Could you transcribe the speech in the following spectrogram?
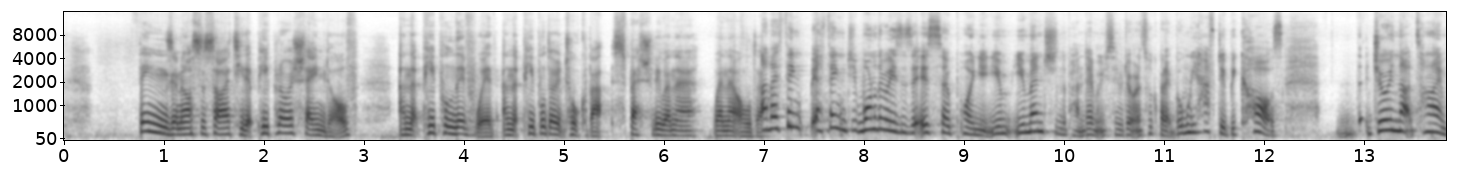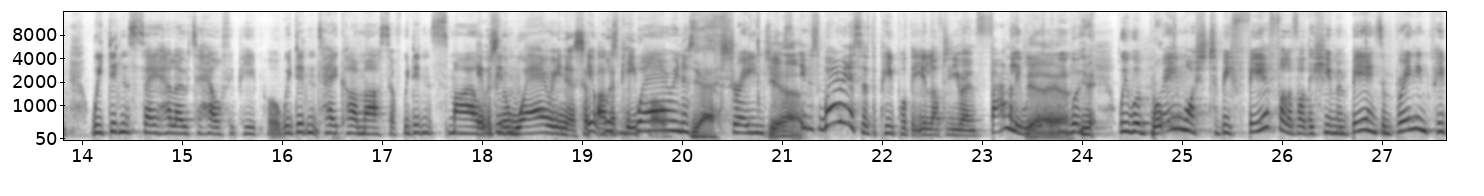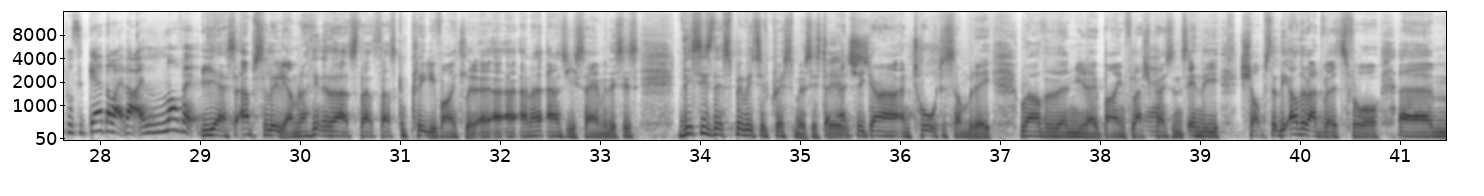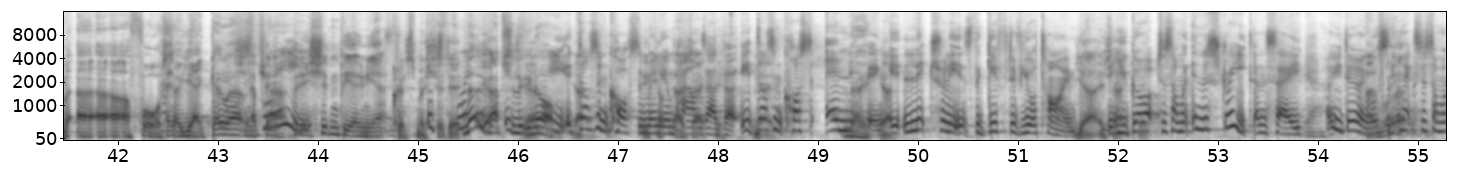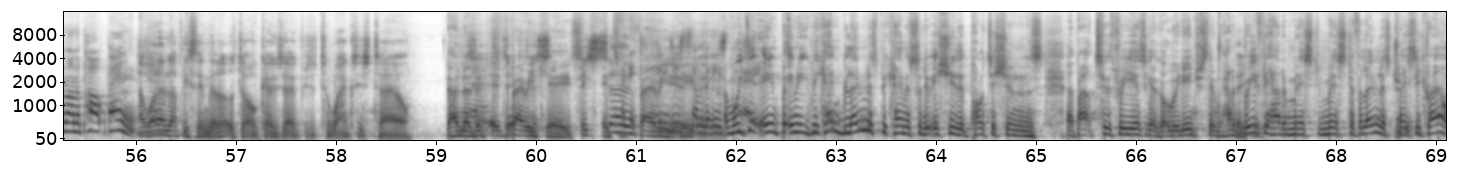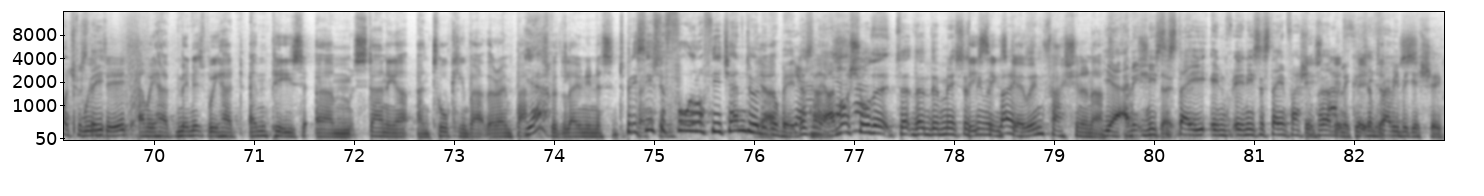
things in our society that people are ashamed of and that people live with and that people don't talk about, especially when they're when they're older. And I think I think one of the reasons it is so poignant, you, you mentioned the pandemic, you say we don't want to talk about it, but we have to because during that time, we didn't say hello to healthy people. We didn't take our masks off. We didn't smile. It was the wariness of other people. It was wariness yes. of strangers. Yeah. It was wariness of the people that you loved in your own family. We, yeah, were, yeah. we were, we were brainwashed well, to be fearful of other human beings and bringing people together like that. I love it. Yes, absolutely. I mean, I think that that's that's, that's completely vital. And, as you say, I mean, this is this is the spirit of Christmas: is to it actually is. go out and talk to somebody rather than you know buying flash presents in the shops that the other adverts for um, uh, are for. So so yeah, go out and chat. But it shouldn't be only at Christmas, it's should free. it? No, absolutely it's not. It yeah. doesn't cost a million pounds exactly. advert. It no. doesn't cost anything. No, yeah. It literally it's the gift of your time. Yeah, exactly. That you go up to someone in the street and say, yeah. "How are you doing?" And or sit next to someone on a park bench. And what a lovely thing! The little dog goes over to wags his tail I know, it's very just- cute. it's It's, so- And very cute. somebody's and we did. It, I mean, it became loneliness became a sort of issue that politicians about two or three years ago got really interesting. We had a, briefly did. had a minister, minister for loneliness, Tracey Crouch, was we the did, and we had minis- we had MPs um, standing up and talking about their own battles Yeah. with loneliness and depression. But it seems to fall off the agenda a Yeah. little bit, Yeah. doesn't it? I'm Yeah, not sure that the, the minister's These been things replaced. go in fashion and out of Yeah, and it needs to stay in. It needs to stay in fashion It- permanently because it it's a very big issue.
